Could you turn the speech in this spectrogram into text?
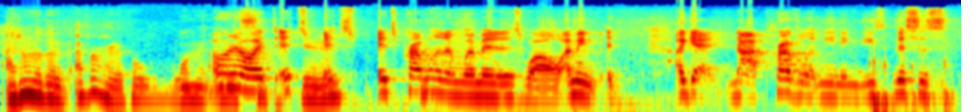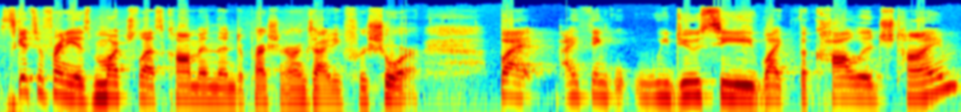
I don't know that I've ever heard of a woman. Oh no, it, it's it's it's prevalent in women as well. I mean, it, again, not prevalent meaning these. This is schizophrenia is much less common than depression or anxiety for sure, but I think we do see like the college time.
